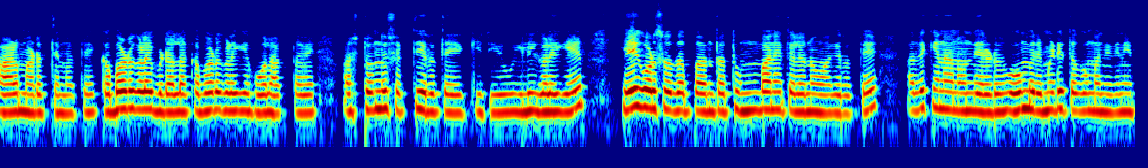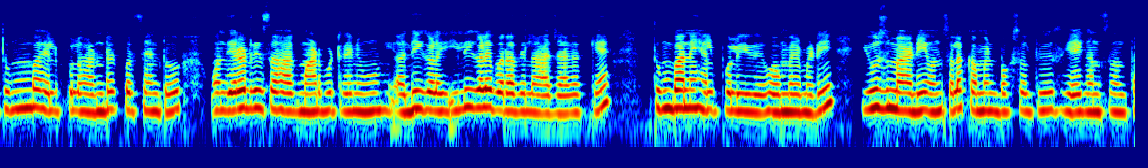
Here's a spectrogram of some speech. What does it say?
ಹಾಳು ಮಾಡುತ್ತೆ ಮತ್ತು. ಕಬೋರ್ಡ್ಗಳೇ ಬಿಡಲ್ಲ. ಕಬರ್ಡ್ಗಳಿಗೆ ಹೋಲ್ ಹಾಕ್ತವೆ. ಅಷ್ಟೊಂದು ಶಕ್ತಿ ಇರುತ್ತೆ ಇವು ಇಲಿಗಳಿಗೆ. ಹೇಗೆ ಓಡಿಸೋದಪ್ಪ ಅಂತ ತುಂಬಾ ತಲೆನೋವಾಗಿರುತ್ತೆ. ಅದಕ್ಕೆ ನಾನು ಒಂದೆರಡು ಹೋಮ್ ರೆಮಿಡಿ ತೊಗೊಂಬಂದಿದ್ದೀನಿ. ತುಂಬ ಹೆಲ್ಪ್ಫುಲ್ ಹಂಡ್ರೆಡ್ ಪರ್ಸೆಂಟು ಒಂದೆರಡು ದಿವಸ ಹಾಗೆ ಮಾಡಿಬಿಟ್ರೆ ನೀವು ಅಲಿಗಳ, ಇಲಿಗಳೇ ಬರೋದಿಲ್ಲ ಆ ಜಾಗಕ್ಕೆ. ತುಂಬಾ ಹೆಲ್ಪ್ಫುಲ್ ಈ ಹೋಮ್ ರೆಮಿಡಿ ಯೂಸ್ ಮಾಡಿ ಒಂದು ಸಲ ಕಮೆಂಟ್ ಬಾಕ್ಸಲ್ಲಿ ತಿಳಿಸಿ ಹೇಗೆ ಅನ್ಸಂತ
